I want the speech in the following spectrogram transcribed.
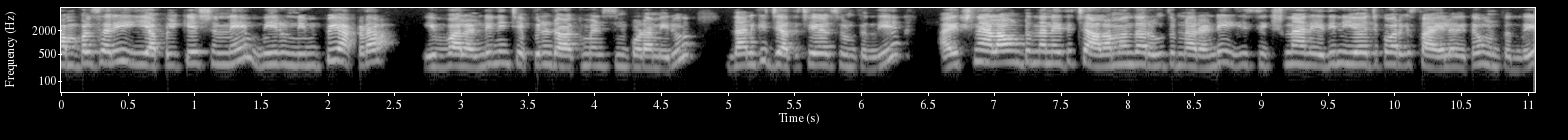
కంపల్సరీ ఈ అప్లికేషన్ని మీరు నింపి అక్కడ ఇవ్వాలండి. నేను చెప్పిన డాక్యుమెంట్స్ని కూడా మీరు దానికి జత చేయాల్సి ఉంటుంది. శిక్షణ ఎలా ఉంటుందని అయితే చాలా మంది అడుగుతున్నారండి. ఈ శిక్షణ అనేది నియోజకవర్గ స్థాయిలో అయితే ఉంటుంది.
